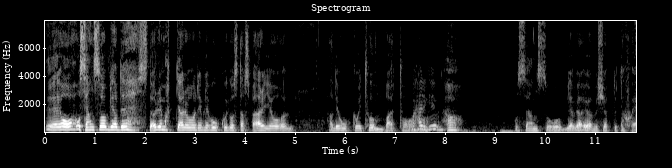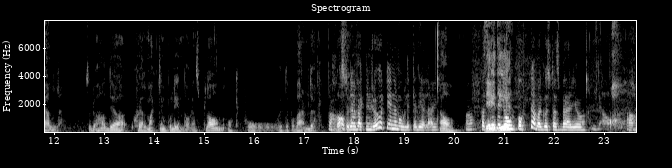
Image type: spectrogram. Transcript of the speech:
Eh, Ja, och sen så blev det större mackar och det blev OK i Gustavsberg och hade OK i Tumba ett tag. Åh, herregud. Ja. Och sen så blev jag överköpt utav Shell. Så då hade jag Shellmacken på Lindhagens plan och på, ute på Värmdö. Jaha, så du har verkligen rört dig genom olika delar? Ja, Ja. Fast Det det är lite det- långt borta va, Gustavsberg och... Ja,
